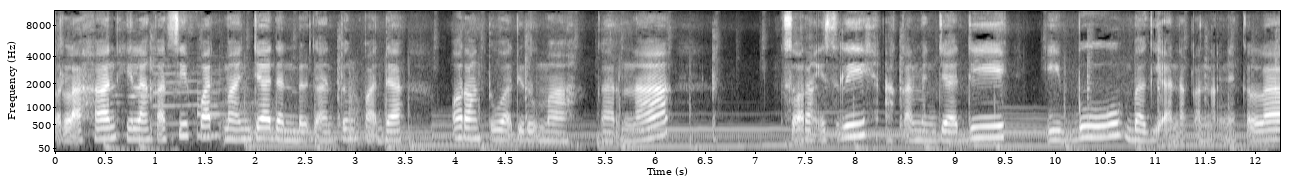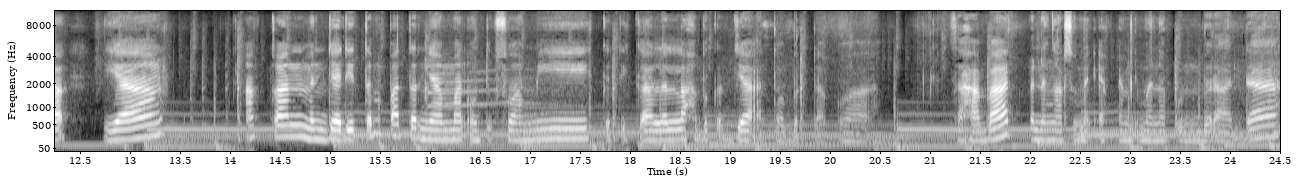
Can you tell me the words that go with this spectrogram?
perlahan hilangkan sifat manja dan bergantung pada orang tua di rumah. Karena seorang istri akan menjadi ibu bagi anak-anaknya kelak yang akan menjadi tempat ternyaman untuk suami ketika lelah bekerja atau berdakwah. Sahabat pendengar Sumek FM di mana pun berada,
